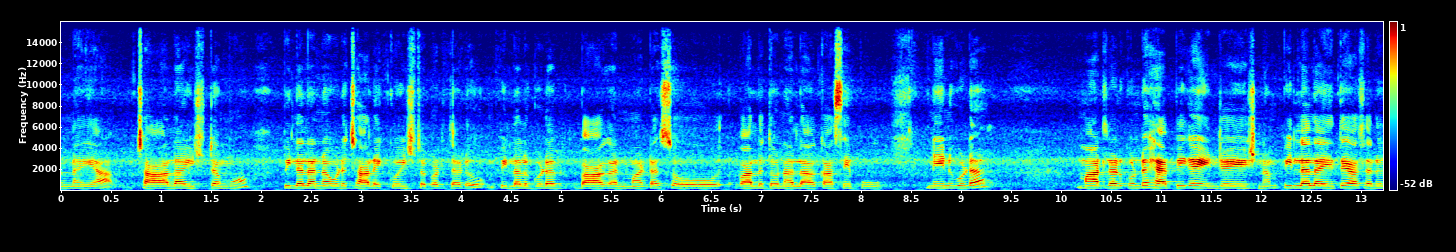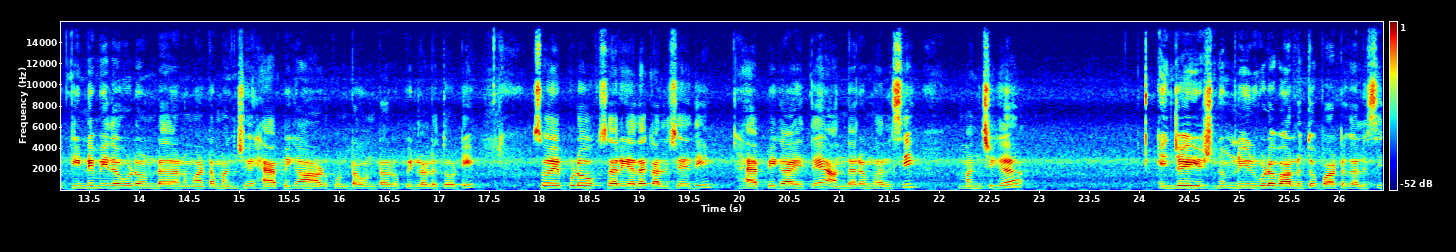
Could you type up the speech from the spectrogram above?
అన్నయ్య. చాలా ఇష్టము. పిల్లలన్నా కూడా చాలా ఎక్కువ ఇష్టపడతాడు. పిల్లలకు కూడా బాగా అనమాట సో వాళ్ళతో అలా కాసేపు నేను కూడా మాట్లాడుకుంటూ హ్యాపీగా ఎంజాయ్ చేసినాం. పిల్లలు అయితే అసలు తిండి మీద కూడా ఉండదు అనమాట మంచిగా హ్యాపీగా ఆడుకుంటూ ఉంటారు పిల్లలతోటి. సో ఎప్పుడో ఒకసారి కదా కలిసేది. హ్యాపీగా అయితే అందరం కలిసి మంచిగా ఎంజాయ్ చేసినాం. నేను కూడా వాళ్ళతో పాటు కలిసి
